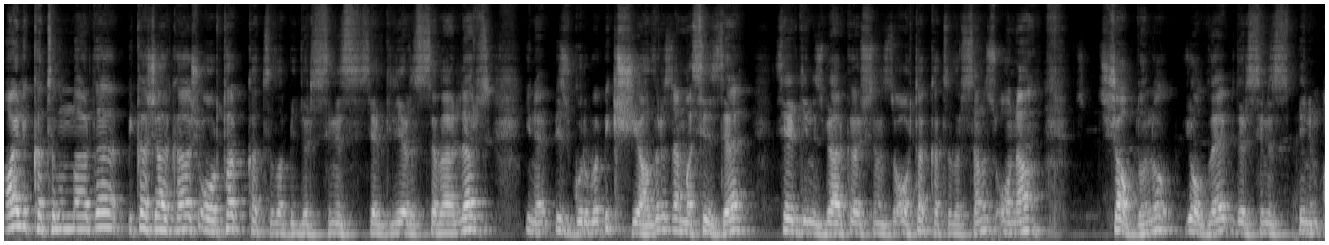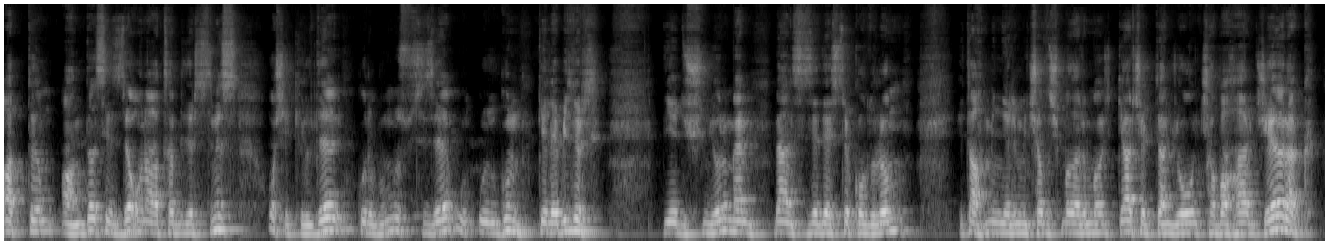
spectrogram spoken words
Aylık katılımlarda birkaç arkadaş ortak katılabilirsiniz sevgili yarışseverler. Yine biz gruba bir kişiyi alırız ama siz de sevdiğiniz bir arkadaşınızla ortak katılırsanız ona şablonu yollayabilirsiniz. Benim attığım anda siz de ona atabilirsiniz. O şekilde grubumuz size uygun gelebilir diye düşünüyorum. Hem ben size destek olurum. E, tahminlerimi, çalışmalarımı gerçekten yoğun çaba harcayarak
